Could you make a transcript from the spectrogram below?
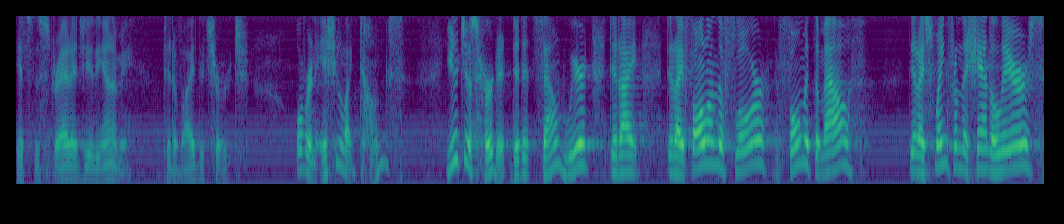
it's the strategy of the enemy to divide the church over an issue like tongues. You just heard it. Did it sound weird? Did I, did I fall on the floor and foam at the mouth? Did I swing from the chandeliers?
